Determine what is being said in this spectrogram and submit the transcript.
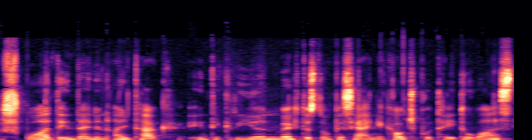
Sport in deinen Alltag integrieren möchtest und bisher eine Couch Potato warst,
